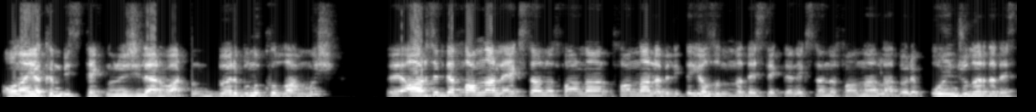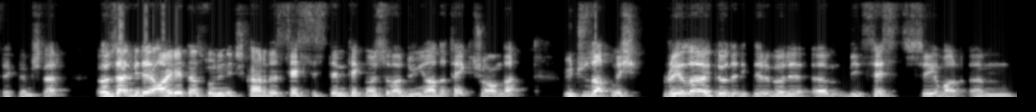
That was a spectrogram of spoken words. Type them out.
ona yakın bir teknolojiler var. Böyle bunu kullanmış. E, artı bir de fanlarla, external fanlar, fanlarla birlikte yazılımla destekleyen external fanlarla böyle oyuncuları da desteklemişler. Özel bir de ayrıca Sony'nin çıkardığı ses sistemi teknolojisi var. Dünyada tek şu anda. 360 Real Audio dedikleri böyle um, bir ses şeyi var. Um,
